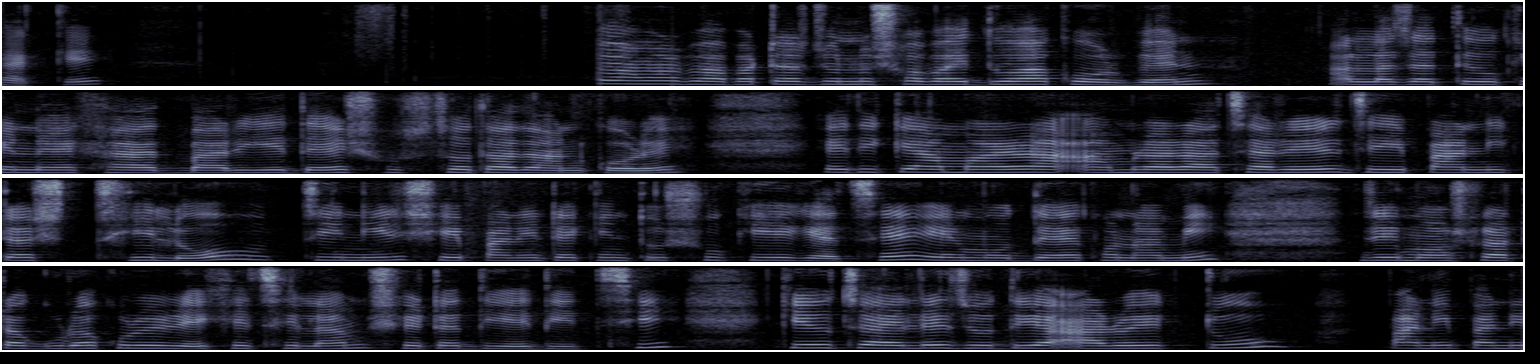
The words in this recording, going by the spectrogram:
থাকে। তো আমার বাবাটার জন্য সবাই দোয়া করবেন। আল্লাহ যাতে ওকে নেক হাত বাড়িয়ে দেয়, সুস্থতা দান করে। এদিকে আমার, আমরা আচারের যে পানিটা ছিল, চিনির, সেই পানিটা কিন্তু শুকিয়ে গেছে। এর মধ্যে এখন আমি যে মশলাটা গুঁড়া করে রেখেছিলাম, সেটা দিয়ে দিচ্ছি। কেউ চাইলে যদি আরও একটু পানি পানি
